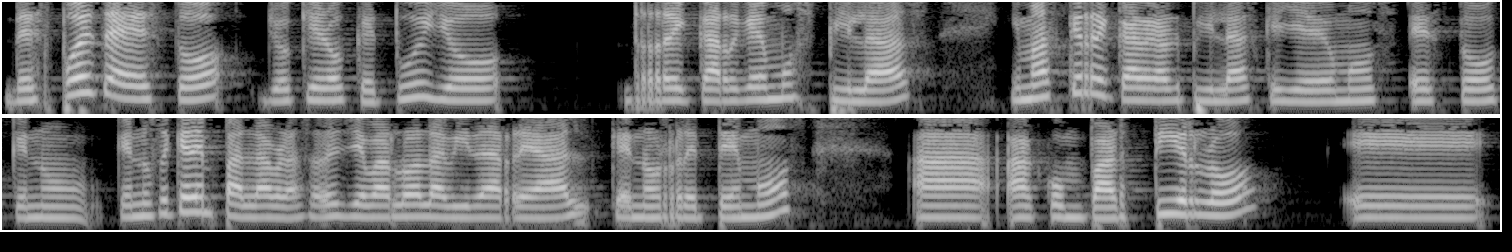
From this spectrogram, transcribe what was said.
después de esto, yo quiero que tú y yo recarguemos pilas y más que recargar pilas, que llevemos esto, que no, que no se quede en palabras, ¿sabes? Llevarlo a la vida real, que nos retemos a, a compartirlo eh,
